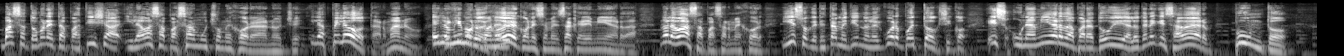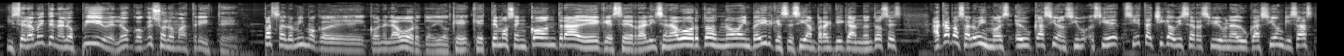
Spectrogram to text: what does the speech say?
vas a tomar esta pastilla y la vas a pasar mucho mejor a la noche. Y las pelotas, hermano. Es lo mismo que con de joder el- con ese mensaje de mierda. No la vas a pasar mejor. Y eso que te está metiendo en el cuerpo es tóxico. Es una mierda para tu vida, lo tenés que saber. Punto. Y se lo meten a los pibes, loco, que eso es lo más triste. Pasa lo mismo eh, con el aborto, digo, que, estemos en contra de que se realicen abortos no va a impedir que se sigan practicando. Entonces, acá pasa lo mismo, es educación. Si, esta chica hubiese recibido una educación quizás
